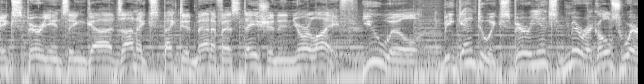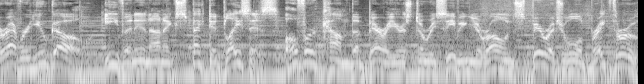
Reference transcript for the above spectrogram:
Experiencing God's Unexpected Manifestation in Your Life. You will begin to experience miracles wherever you go, even in unexpected places. Overcome the barriers to receiving your own spiritual breakthrough.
